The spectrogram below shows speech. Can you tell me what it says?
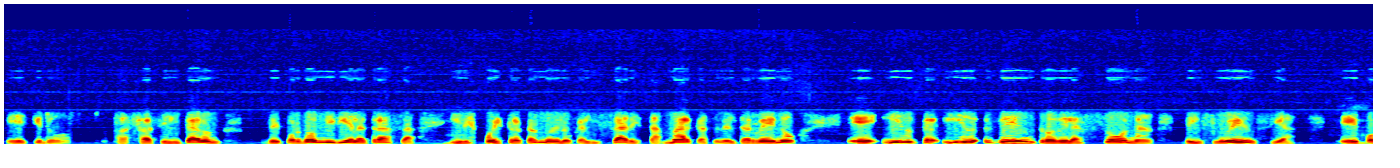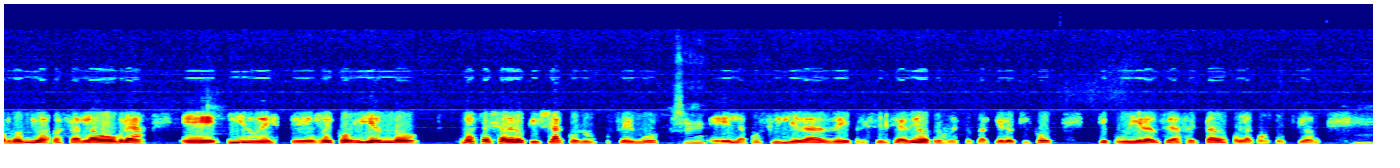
que nos facilitaron de por dónde iría la traza y mm. después tratando de localizar estas marcas en el terreno, eh, ir, ir, dentro de la zona de influencia eh, mm. por donde iba a pasar la obra, eh, ir este, recorriendo, más allá de lo que ya conocemos, la posibilidad de presencia de otros restos arqueológicos que pudieran ser afectados por la construcción. Mm.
